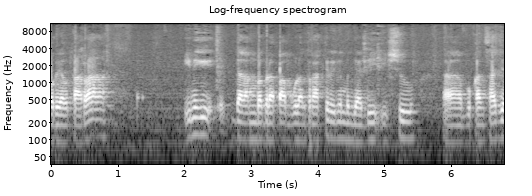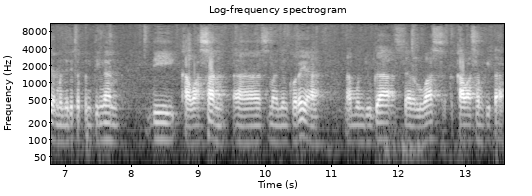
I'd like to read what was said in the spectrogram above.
Korea Utara, ini dalam beberapa bulan terakhir ini menjadi isu uh, bukan saja menjadi kepentingan di kawasan uh, semenanjung Korea, namun juga secara luas kawasan kita,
